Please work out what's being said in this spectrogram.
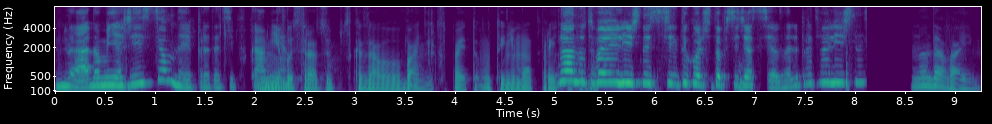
Да, но у меня же есть темный прототип камня. Мне бы сразу сказала бы Баникс, поэтому ты не мог пройти Да, ну туда. твоя личность, ты хочешь, чтобы сейчас все знали про твою личность? Ну давай.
